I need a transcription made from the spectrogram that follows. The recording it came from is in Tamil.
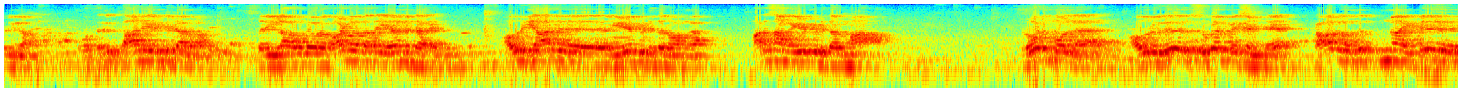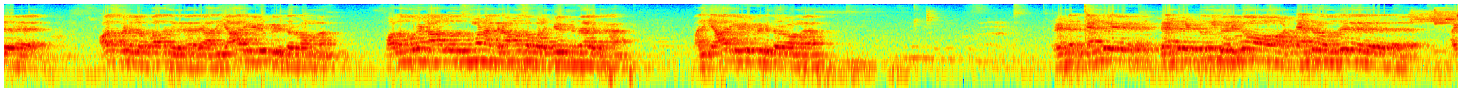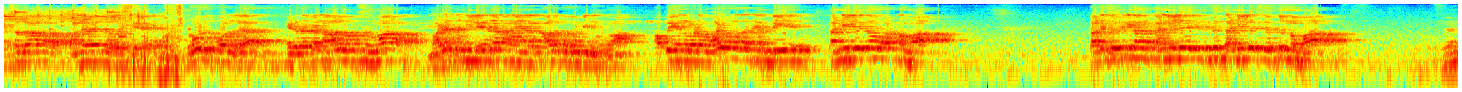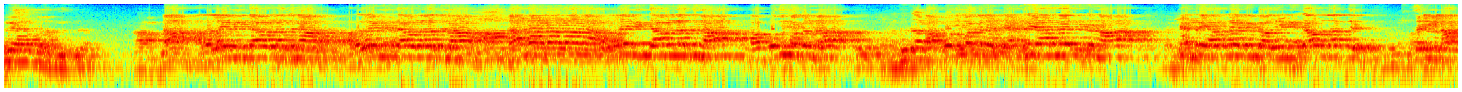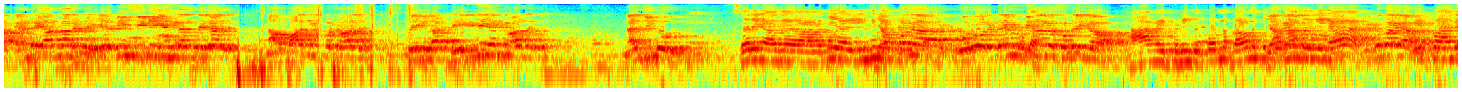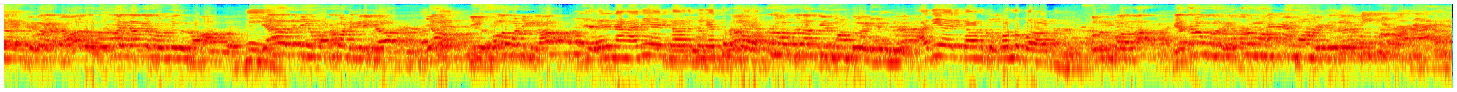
சரிங்களா ஒருத்தருக்கு காலை எடுத்துட்டாங்களா சரிங்களா? அவரோட வாழ்வாதாரம் இழந்துட்டாரு. அவருக்கு யாரு இழப்பீடு தருவாங்க? அரசாங்கம் இழப்பீடு தருமா? ரோடு போல அவருக்கு சுகர் பேஷண்ட்டு கால் வந்து புண்ணாயிட்டு ஹாஸ்பிட்டல்ல பார்த்துருக்கிறாரு. அது யார் இழப்பீடு தருவாங்க? பல முறை நாலு வருஷமா நான் கிராம சபையில கேட்டு தான் இருக்கிறேன் அது யார் இழப்பீடு தருவாங்க? ரெண்டு டெண்டர் டெண்டர் எடுத்து இது வரைக்கும் டெண்டர் வந்து ஆக்சுவலா பண்ணவே இல்லை ஃபர்ஸ்ட் ரோடு போடல. கிட்டத்தட்ட நாலு வருஷமா மழை தண்ணியிலே தான் நாங்கள் எங்கள் காலத்தை ஓட்டிட்டு இருக்கோம். அப்போ எங்களோட வாழ்வாதாரம் எப்படி? தண்ணியிலே தான் ஓட்டணுமா? கடைசி வரைக்கும் நாங்கள் தண்ணியிலே இருந்து தண்ணியிலே செத்துணுமா நான் அதெல்லாம் எனக்கு தேவையில்லாதுண்ணா. அதெல்லாம் எனக்கு தேவையில்லாதுண்ணா. அதெல்லாம் எனக்கு தேவையில்லாதுண்ணா. நான் பொதுமக்கள்ண்ணா. நான் பொதுமக்கள் டெண்டர் யாருன்னா இருக்கட்டும்ண்ணா. டெண்டர் யாருன்னா இருக்கட்டும். அது எனக்கு தேவையில்லாது சரிங்களா? டெண்டர் யாருன்னா இருக்கட்டும் ஏபிசிடி அது தெரியாது. நான் பாதிக்கப்பட்ட ஆளு சரிங்களா? டெய்லி என் கால் நஞ்சு போகுது. சரிங்க அது அதிகாரி இன்ஜினியர் ஒரு ஒரு டைம் இப்படி சொல்றீங்க. நாங்க இப்ப நீங்க கவனத்துக்கு கொண்டு வந்துருக்கீங்க இங்க பாருங்க, இப்ப அது நாலு வருஷமா இதாங்க சொல்லுகிறோம். ஏன் அதை நீங்க பண்ண மாட்டேங்கிறீங்க? நீங்க சொல்ல மாட்டீங்களா? சரி நாங்க அதிகாரி கவனத்துக்கு எடுத்துட்டு நான் போறோம். அதிகாரி கவனத்துக்கு கொண்டு போறோம். சொல்லுங்க எத்தனை எத்தனை மாதம் தீர்மானம் வைக்கிறது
